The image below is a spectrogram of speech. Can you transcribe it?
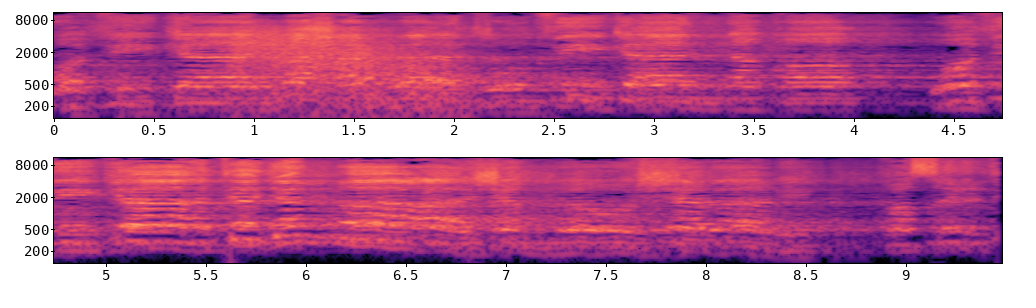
وفيك المحبة. شب والشباب فصرت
